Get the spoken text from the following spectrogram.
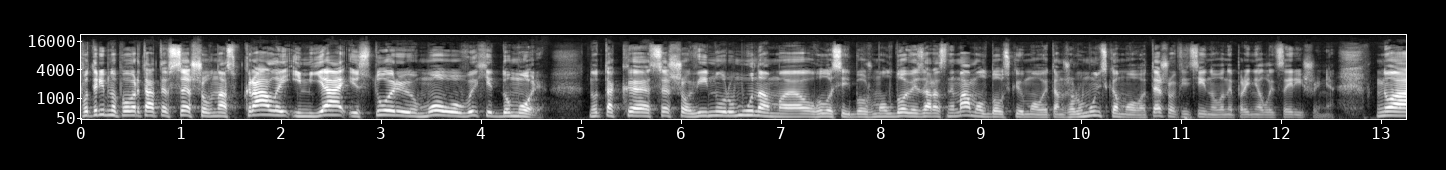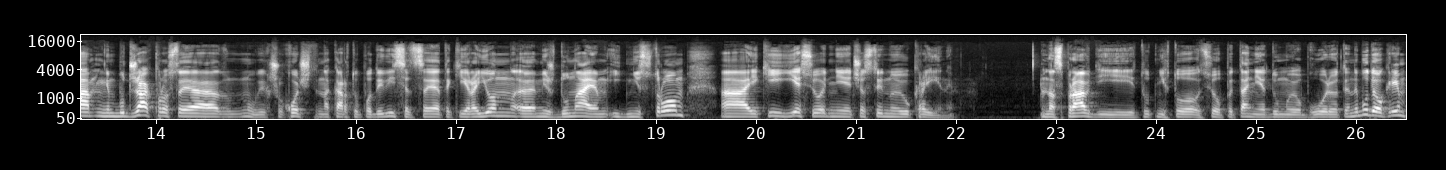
Потрібно повертати все, що в нас вкрали: ім'я, історію, мову, вихід до моря. Ну так е, це що, війну румунам оголосить, оголосіть, бо ж в Молдові зараз нема молдовської мови, там же румунська мова, теж офіційно вони прийняли це рішення. Ну а Буджак, просто я, ну, якщо хочете на карту подивіться, це такий район е, між Дунаєм і Дністром, який є сьогодні частиною України. Насправді тут ніхто цього питання, я думаю, обговорювати не буде, окрім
